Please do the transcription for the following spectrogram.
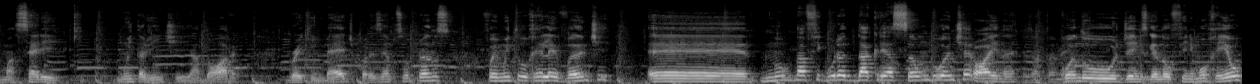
uma série que muita gente adora, Breaking Bad, por exemplo, Sopranos foi muito relevante é, no, na figura da criação do anti-herói, né? Exatamente. Quando o James Gandolfini morreu,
